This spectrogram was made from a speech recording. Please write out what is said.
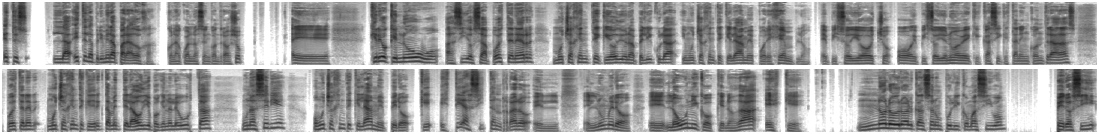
esto es la, esta es la primera paradoja con la cual nos encontramos. Yo eh, creo que no hubo así, o sea, puedes tener mucha gente que odie una película y mucha gente que la ame, por ejemplo, episodio 8 o episodio 9, que casi que están encontradas. Puedes tener mucha gente que directamente la odie porque no le gusta una serie o mucha gente que la ame, pero que esté así tan raro el, el número, eh, lo único que nos da es que no logró alcanzar un público masivo, pero sí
